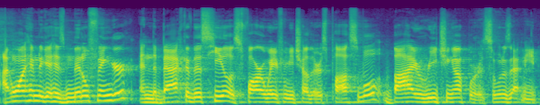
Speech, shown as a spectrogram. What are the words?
I want him to get his middle finger and the back of this heel as far away from each other as possible by reaching upwards. So what does that mean?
